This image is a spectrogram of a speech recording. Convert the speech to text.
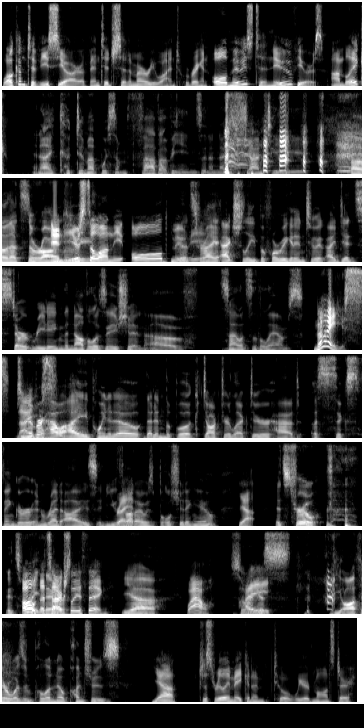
Welcome to VCR, a vintage cinema rewind. We're bringing old movies to new viewers. I'm Blake. And I cooked him up with some fava beans and a nice Chianti. oh, that's the wrong And movie. you're still on the old movie. That's right. Actually, before we get into it, I did start reading the novelization of Silence of the Lambs. Nice. Do you remember how I pointed out that in the book, Dr. Lecter had a sixth finger and red eyes, and you Right. thought I was bullshitting you? Yeah. It's true. it's Oh, right that's there. actually a thing. Yeah. Wow. So I, I- guess the author wasn't pulling no punches. Yeah, just really making him to a weird monster.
